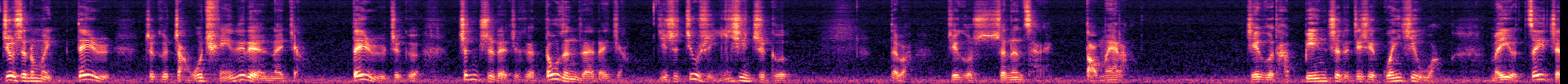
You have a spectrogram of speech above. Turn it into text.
就是那么对于这个掌握权力的人来讲，对于这个政治的这个斗争者来讲，其实就是一线之隔。对吧？结果沈能才倒霉了，结果他编织的这些关系网没有这种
